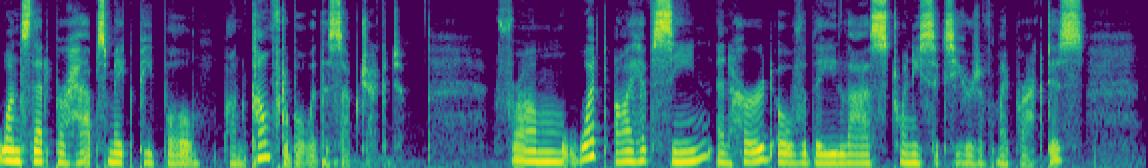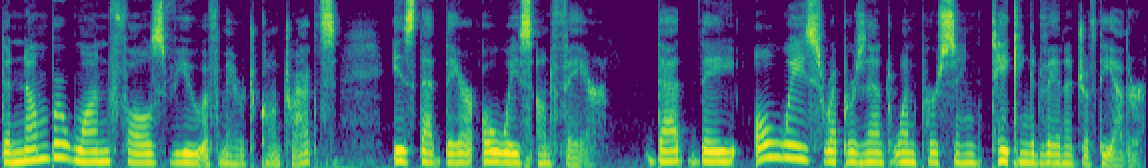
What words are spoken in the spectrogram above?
ones that perhaps make people uncomfortable with the subject. From what I have seen and heard over the last 26 years of my practice, the number one false view of marriage contracts is that they are always unfair, that they always represent one person taking advantage of the other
